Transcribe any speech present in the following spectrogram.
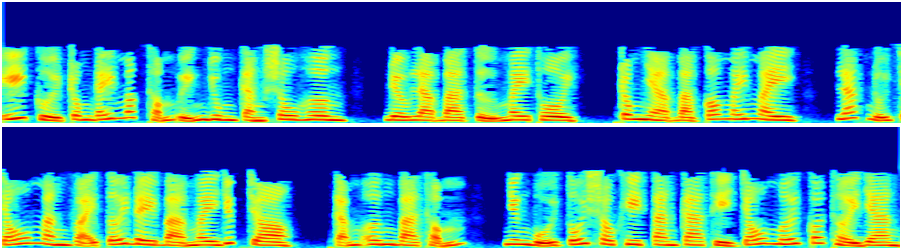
ý cười trong đáy mắt thẩm uyển dung càng sâu hơn, đều là bà tự may thôi, trong nhà bà có mấy may, lát nữa cháu mang vải tới đây bà may giúp cho, cảm ơn bà thẩm, nhưng buổi tối sau khi tan ca thì cháu mới có thời gian,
